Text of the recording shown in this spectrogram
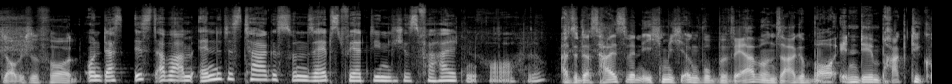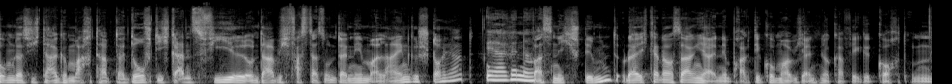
Glaube ich sofort. Und das ist aber am Ende des Tages so ein selbstwertdienliches Verhalten auch. Ne? Also das heißt, wenn ich mich irgendwo bewerbe und sage, boah, in dem Praktikum, das ich da gemacht habe, da durfte ich ganz viel und da habe ich fast das Unternehmen allein gesteuert. Ja, genau. Was nicht stimmt. Oder ich kann auch sagen, ja, in dem Praktikum habe ich eigentlich nur Kaffee gekocht und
